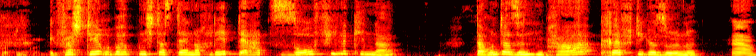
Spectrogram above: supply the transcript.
Gott, oh Gott. Ich verstehe überhaupt nicht, dass der noch lebt. Der hat so viele Kinder. Darunter sind ein paar kräftige Söhne. Ja.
